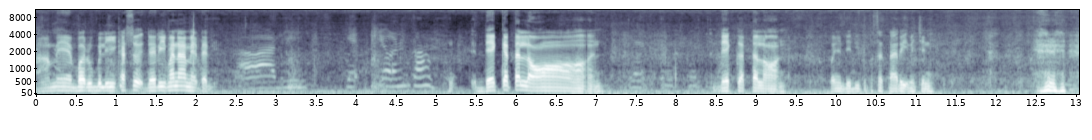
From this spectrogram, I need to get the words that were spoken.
Amir baru beli kasut dari mana Amir tadi? Kekion kamu. Decathlon. Decathlon. Rupanya Daddy terpaksa tarik macam ni. Up.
